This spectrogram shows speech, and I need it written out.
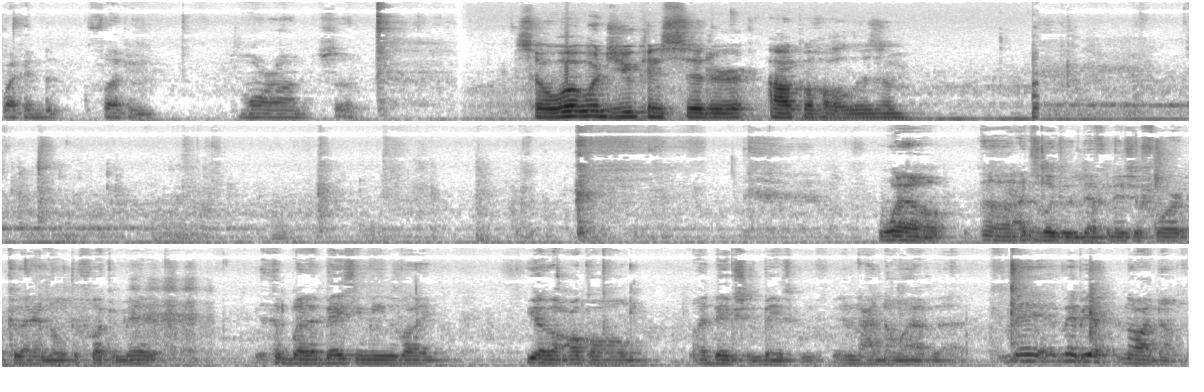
Like a fucking moron. So So what would you consider alcoholism? Well, uh, I just looked at the definition for it because I didn't know what the fuck it meant. but it basically means like you have an alcohol addiction, basically, and I don't have that. Maybe I, no, I don't.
